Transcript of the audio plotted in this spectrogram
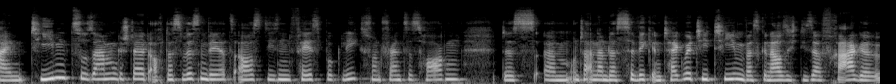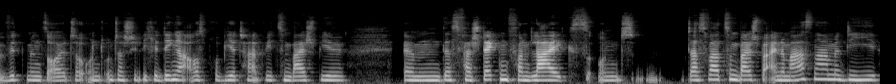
ein Team zusammengestellt. Auch das wissen wir jetzt aus diesen Facebook Leaks von Francis Horgan, das ähm, unter anderem das Civic Integrity Team, was genau sich dieser Frage widmen sollte und unterschiedliche Dinge ausprobiert hat, wie zum Beispiel ähm, das Verstecken von Likes. Und das war zum Beispiel eine Maßnahme, die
